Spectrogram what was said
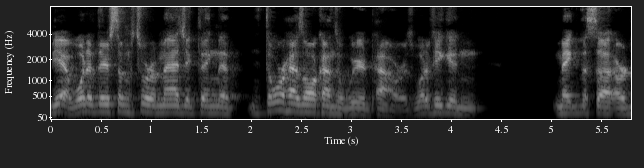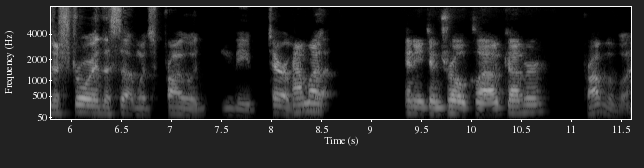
Yeah, what if there's some sort of magic thing that Thor has all kinds of weird powers? What if he can make the sun or destroy the sun, which probably would be terrible. How much- but Can he control cloud cover? Probably.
